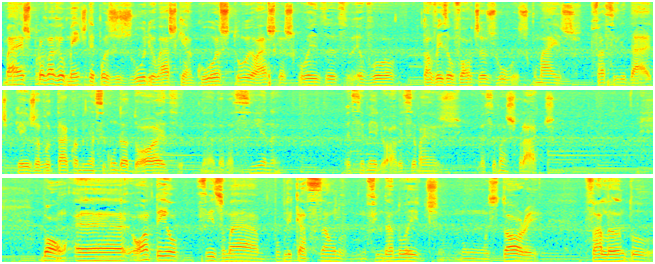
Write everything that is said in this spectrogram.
Mas provavelmente depois de julho, eu acho que é agosto, eu acho que as coisas, eu vou, talvez eu volte às ruas com mais facilidade, porque aí eu já vou estar com a minha segunda dose né, da vacina, vai ser melhor, vai ser mais, vai ser mais prático. Bom, é, ontem eu fiz uma publicação no, no fim da noite, num story, falando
